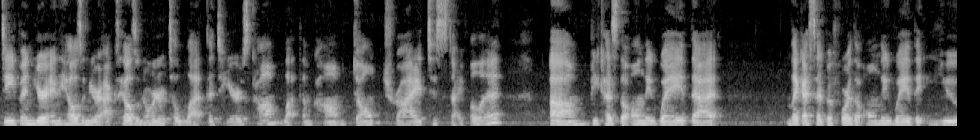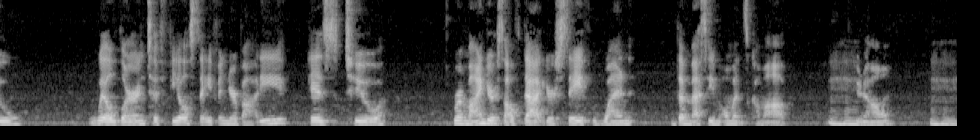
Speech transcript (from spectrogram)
deepen your inhales and your exhales in order to let the tears come let them come don't try to stifle it um, because the only way that like i said before the only way that you will learn to feel safe in your body is to remind yourself that you're safe when the messy moments come up mm-hmm. you know mm-hmm.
